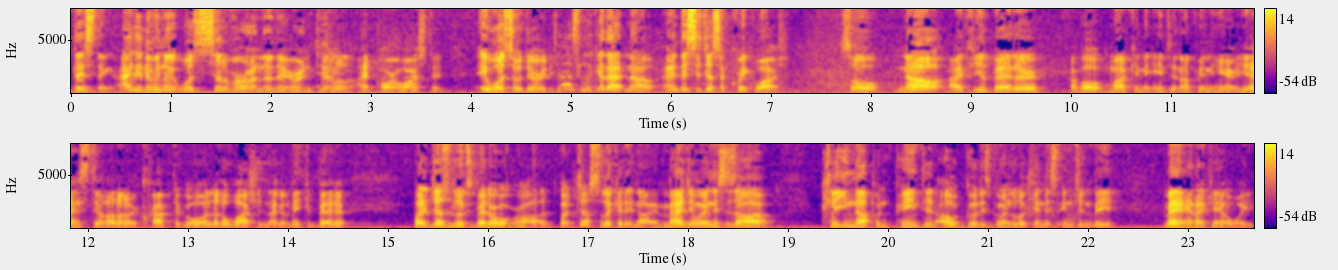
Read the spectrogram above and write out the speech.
this thing, I didn't even know it was silver under there until I power washed it. It was so dirty. Just look at that now. And this is just a quick wash. So now I feel better about mocking the engine up in here. Yes, still a lot of crap to go. A little wash is not to make it better. But it just looks better overall. But just look at it now. Imagine when this is all cleaned up and painted, how good it's going to look in this engine bay. Man, I can't wait.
